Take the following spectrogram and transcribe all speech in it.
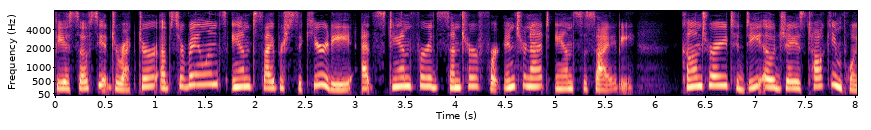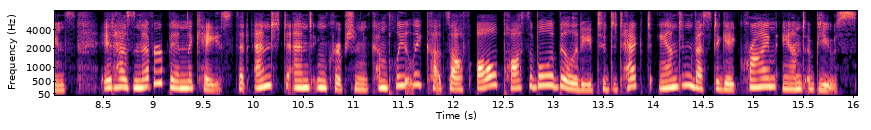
the Associate Director of Surveillance and Cybersecurity at Stanford Center for Internet and Society. Contrary to DOJ's talking points, it has never been the case that end to end encryption completely cuts off all possible ability to detect and investigate crime and abuse.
